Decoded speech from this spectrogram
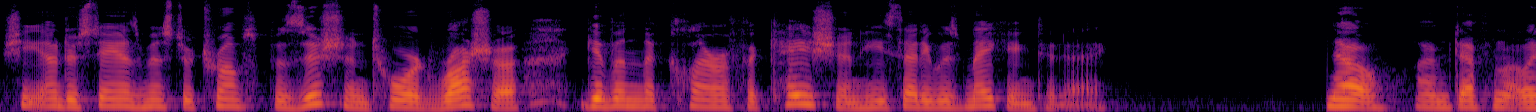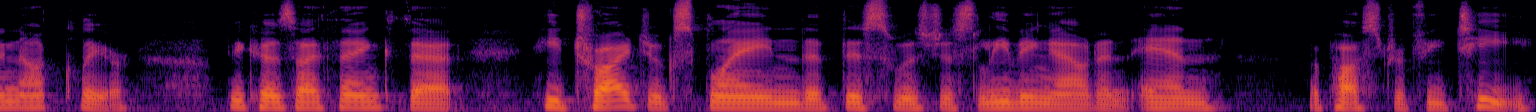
she understands Mr. Trump's position toward Russia, given the clarification he said he was making today. No, I'm definitely not clear because I think that he tried to explain that this was just leaving out an N apostrophe T,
